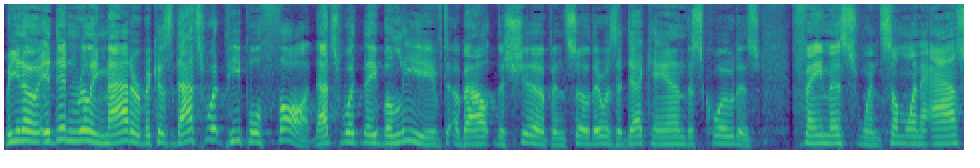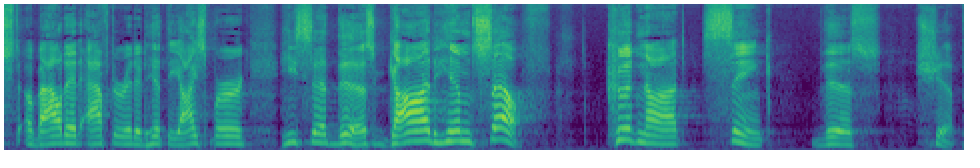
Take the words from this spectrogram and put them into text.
But you know, it didn't really matter because that's what people thought. That's what they believed about the ship. And so there was a deckhand. This quote is famous when someone asked about it after it had hit the iceberg. He said this God Himself could not sink this ship.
